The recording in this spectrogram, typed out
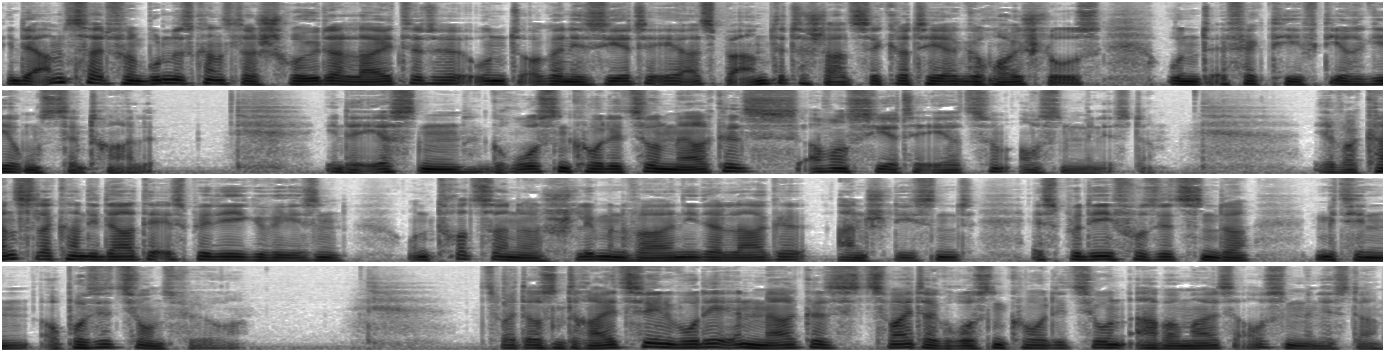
In der Amtszeit von Bundeskanzler Schröder leitete und organisierte er als beamteter Staatssekretär geräuschlos und effektiv die Regierungszentrale. In der ersten großen Koalition Merkels avancierte er zum Außenminister. Er war Kanzlerkandidat der SPD gewesen und trotz seiner schlimmen Wahlniederlage anschließend SPD-Vorsitzender, mithin Oppositionsführer. 2013 wurde er in Merkels zweiter großen Koalition abermals Außenminister.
